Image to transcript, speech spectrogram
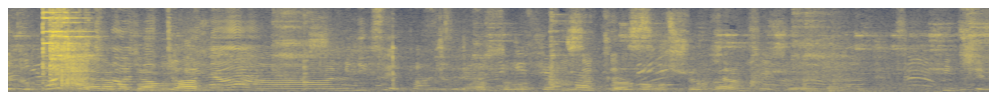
Ege kapat. Merhaba canlar. Minik sempanize. Nasılsınız canlar? Çorbamız şurada. Şöyle. Hiç şey.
